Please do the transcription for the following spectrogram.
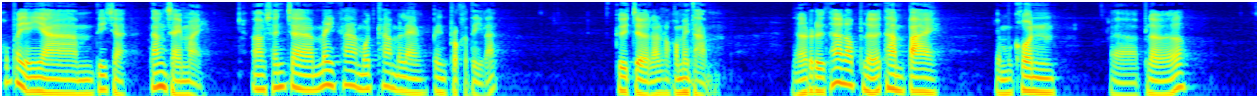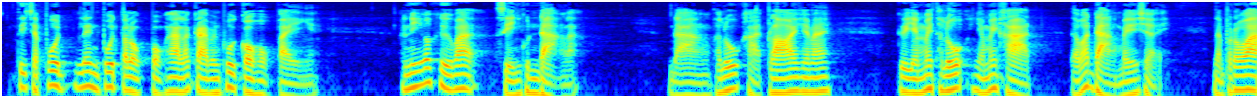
ก็พยายามที่จะตั้งใจใหม่ เอาฉันจะไม่ฆ่ามดฆ่าแมลงเป็นปกติละ คือเจอแล้วเราก็ไม่ทำนะหรือถ้าเราเผลอทำไป อย่างคน เผลอ ที่จะพูดเล่นพูดตลกปกฮาแล้วกลายเป็นพูดโกหกไปอย่างเงี้ยอันนี้ก็คือว่าศีลคุณด่างละ ด่างทะลุขาดพลอยใช่ไหมคือยังไม่ทะลุยังไม่ขาด แต่ว่าด่างไม่เฉยนั่นเพราะว่า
